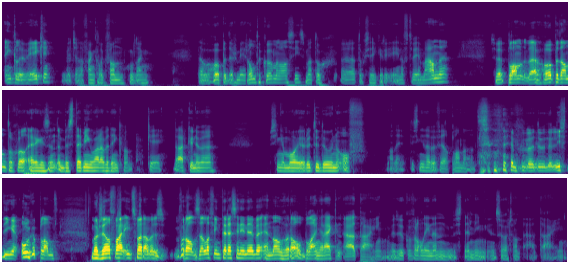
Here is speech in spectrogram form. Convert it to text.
enkele weken, een beetje afhankelijk van hoe lang we hopen ermee rond te komen als iets, maar toch, eh, toch zeker één of twee maanden. Dus wij, plannen, hopen dan toch wel ergens een, een bestemming waar we denken van, oké, daar kunnen we misschien een mooie route doen, of... Allee, het is niet dat we veel plannen. dat- we doen liefst dingen ongepland. Maar zelf waar iets waar we vooral zelf interesse in hebben, en dan vooral belangrijk een uitdaging. We zoeken vooral in een bestemming een soort van uitdaging.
